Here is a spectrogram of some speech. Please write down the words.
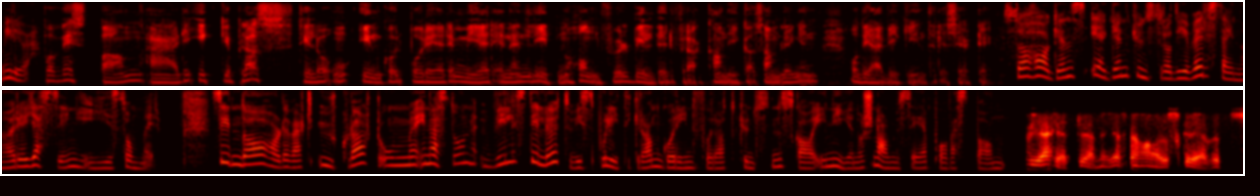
miljøet. På Vestbanen er det ikke plass til å inkorporere mer enn en liten håndfull bilder fra Kanika-samlingen, og det er vi ikke interessert i. Sa Hagens egen kunstrådgiver Steinar Gjessing i sommer. Siden da har det vært uklart om investoren vil stille ut hvis politikerne går inn for at kunsten skal i nye Nasjonalmuseet på Vestbanen. Vi er helt uenige. Espen han har jo skrevet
